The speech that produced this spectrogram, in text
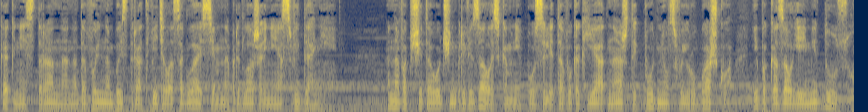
Как ни странно, она довольно быстро ответила согласием на предложение о свидании. Она вообще-то очень привязалась ко мне после того, как я однажды поднял свою рубашку и показал ей медузу,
